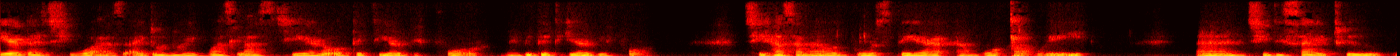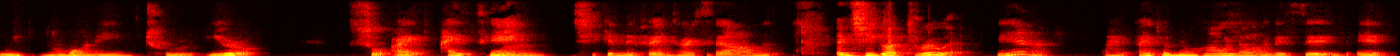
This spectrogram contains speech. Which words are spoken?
year that she was, I don't know if it was last year or the year before, maybe the year before, she has an outburst there and walk away. And she decided to, with no money, tour Europe. So I, I think she can defend herself. And she got through it. Yeah. I, I don't know how long this it, it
